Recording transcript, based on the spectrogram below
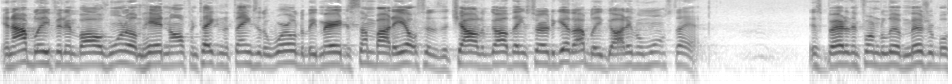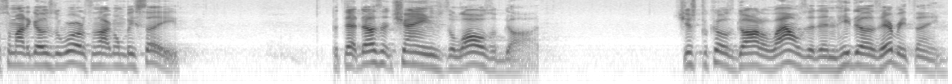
And I believe it involves one of them heading off and taking the things of the world to be married to somebody else that is a child of God they can serve together. I believe God even wants that. It's better than for them to live miserable. Somebody goes to the world if they're not going to be saved. But that doesn't change the laws of God just because God allows it and He does everything.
